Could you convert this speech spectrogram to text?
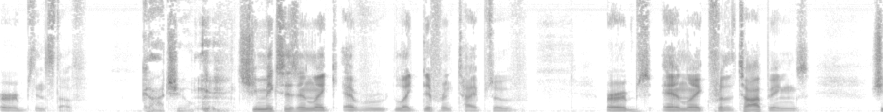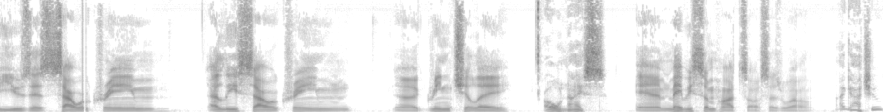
herbs and stuff. Got you. She mixes in like every like different types of herbs and like for the toppings, she uses sour cream, at least sour cream, uh, green chile, Oh, nice. and maybe some hot sauce as well. I got you.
